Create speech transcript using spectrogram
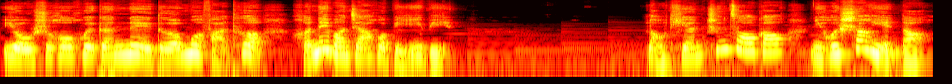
有时候会跟内德·莫法特和那帮家伙比一比。老天，真糟糕！你会上瘾的，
